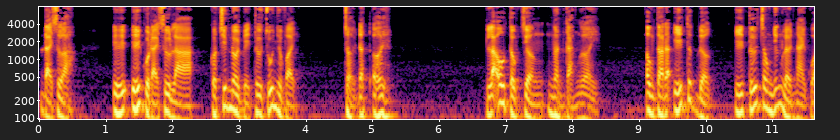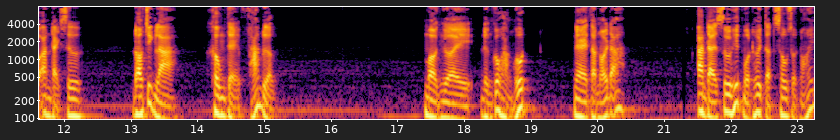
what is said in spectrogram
Đại sư à, ý ý của đại sư là có chín nơi bị tư trú như vậy. Trời đất ơi. Lão tộc trưởng ngẩn cả người. Ông ta đã ý thức được ý tứ trong những lời này của An đại sư. Đó chính là không thể phá được. Mọi người đừng có hoảng hốt, nghe ta nói đã. An đại sư hít một hơi thật sâu rồi nói:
